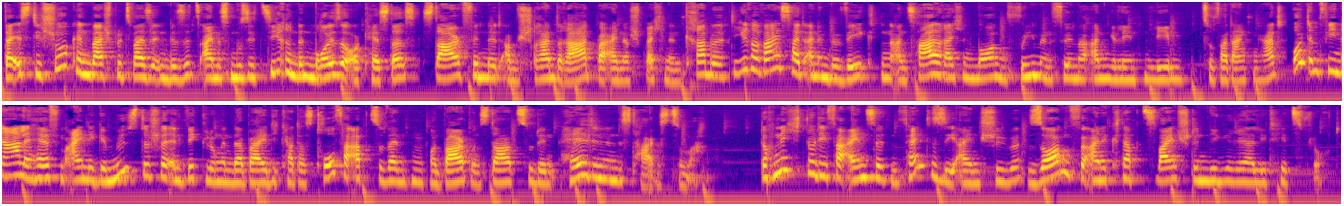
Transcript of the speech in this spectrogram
Da ist die Schurkin beispielsweise in Besitz eines musizierenden Mäuseorchesters. Star findet am Strand Rat bei einer sprechenden Krabbe, die ihre Weisheit einem bewegten, an zahlreichen Morgan Freeman-Filme angelehnten Leben zu verdanken hat. Und im Finale helfen einige mystische Entwicklungen dabei, die Katastrophe abzuwenden und Barb und Star zu den Heldinnen des Tages zu machen. Doch nicht nur die vereinzelten Fantasy-Einschübe sorgen für eine knapp zweistündige Realitätsflucht.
